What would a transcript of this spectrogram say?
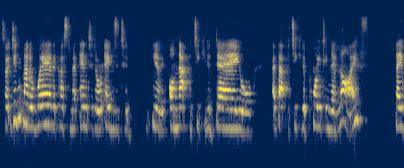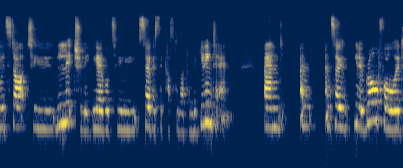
So it didn't matter where the customer entered or exited, you know, on that particular day or at that particular point in their life, they would start to literally be able to service the customer from beginning to end. And and and so you know, roll forward,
